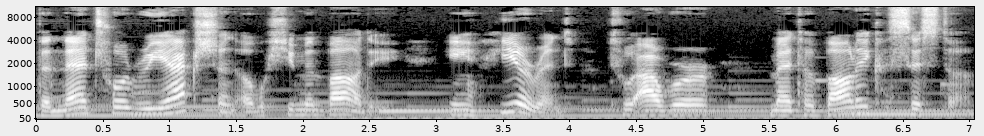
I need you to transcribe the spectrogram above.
the natural reaction of human body inherent to our metabolic system.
